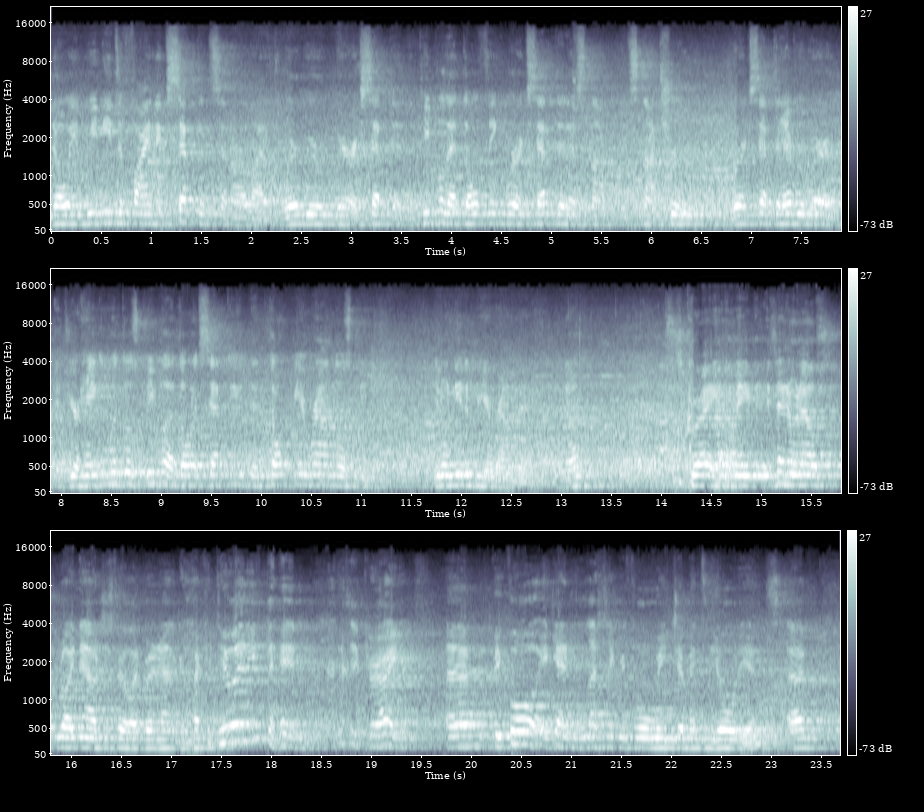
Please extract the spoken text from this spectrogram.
you know, we need to find acceptance in our life where we're, we're accepted. The people that don't think we're accepted, it's not, it's not true. We're accepted everywhere. If you're hanging with those people that don't accept you, then don't be around those people. You don't need to be around them, you know? It's great. I mean, is anyone else right now just feel like running out and go, I can do anything? This is great. Um, before, again, last thing before we jump into the audience, um,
